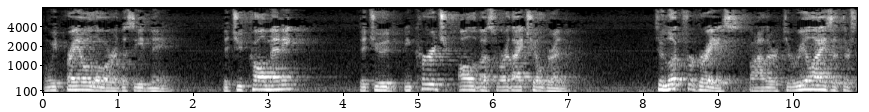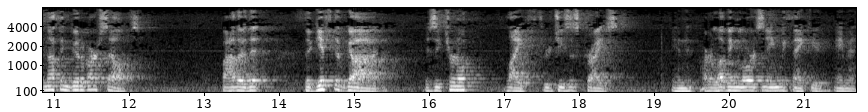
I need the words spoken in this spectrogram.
And we pray, O oh Lord, this evening that you'd call many, that you'd encourage all of us who are thy children to look for grace, Father, to realize that there's nothing good of ourselves. Father, that the gift of God is eternal life through Jesus Christ. In our loving Lord's name we thank you. Amen.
